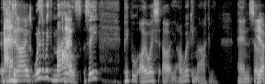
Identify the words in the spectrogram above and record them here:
And I, what is it with males? I, See, people. I always. Uh, you know, I work in marketing, And so Yeah.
